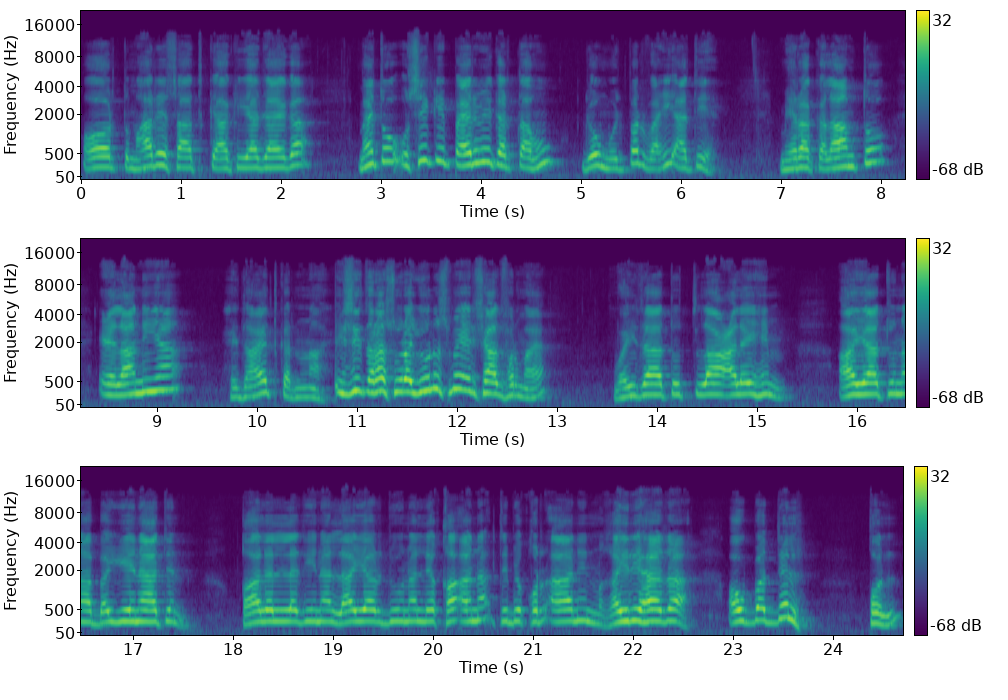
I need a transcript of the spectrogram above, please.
اور تمہارے ساتھ کیا کیا جائے گا۔ میں تو اسی کی پیروی کرتا ہوں جو مجھ پر وہی آتی ہے۔ میرا کلام تو اعلانیہ ہدایت کرنا ہے۔ اسی طرح سورہ یونس میں ارشاد فرمایا وَإِذَا تُتْلَى عَلَيْهِمْ آيَاتُنَا بَيِّنَاتٍ قَالَ الَّذِينَ لَا يَرْجُونَ لِقَاءَ نَأْتِ بِقُرْآنٍ غَيْرِ هَذَا أو بدل قل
